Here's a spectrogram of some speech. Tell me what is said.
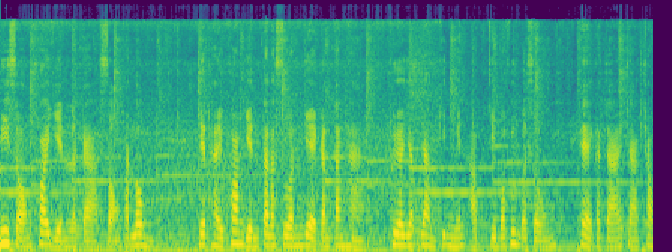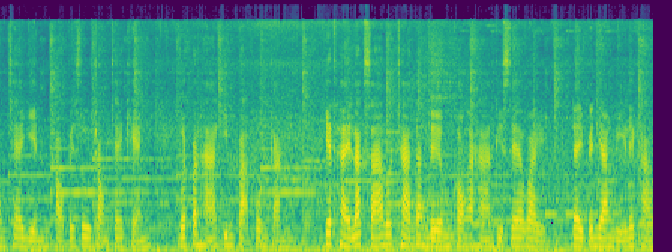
มี 2 ค่อยเย็นและก็2พัดลมเฮ็ดให้ความเย็นแต่ละส่วนแยกกันต่างหาก เพื่อยับยั้งกลินเหม็นอับที่บ่พึงประสงค์แพร่กระจายจากช่องแช่เย็นเข้าไปสู่ช่องแช่แข็ง เบิดปัญหากินปะปนกันเฮ็ดให้รักษารสชาติดั้งเดิมของอาหารที่แช่ไว้ได้เป็นอย่างดีเลยครับ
